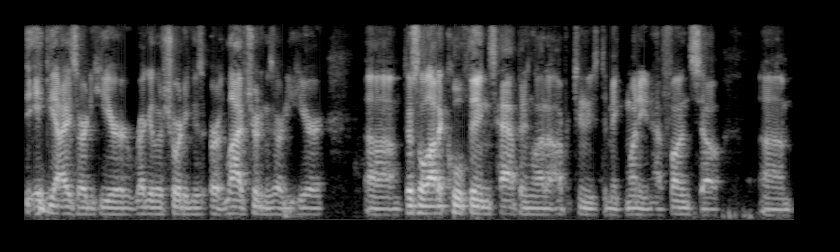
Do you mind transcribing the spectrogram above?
the API is already here, regular shorting is or live shorting is already here. Um, there's a lot of cool things happening, a lot of opportunities to make money and have fun. So um,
